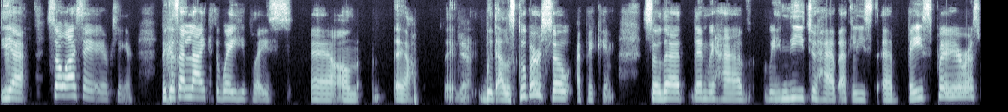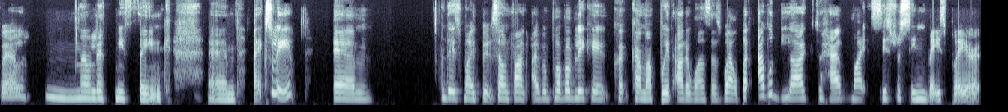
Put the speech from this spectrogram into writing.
Yeah. Yeah. So I say Eric Singer because I like the way he plays uh, on yeah. uh, Yeah. with Alice Cooper, so I pick him. So that then we have we need to have at least a bass player as well. Hmm, now let me think. Um, actually, um, this might be, sound fun. I will probably c- come up with other ones as well. But I would like to have my Sister Sin bass player,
